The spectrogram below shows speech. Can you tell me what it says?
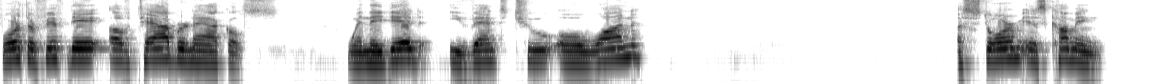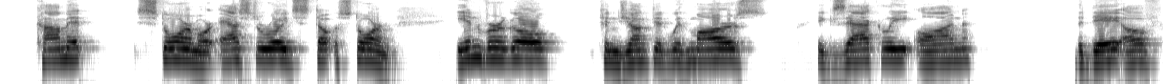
Fourth or fifth day of Tabernacles, when they did Event 201. A storm is coming. Comet storm or asteroid st- storm in Virgo, conjuncted with Mars, exactly on the day of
